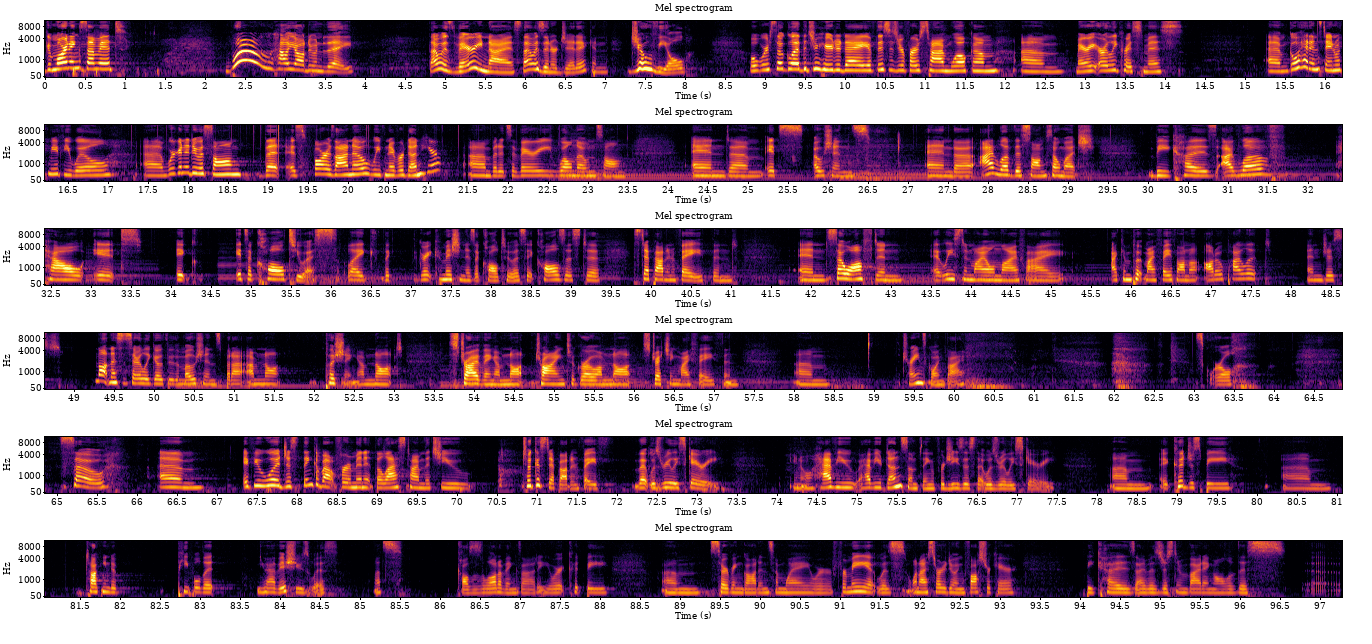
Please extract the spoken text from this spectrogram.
Good morning, Summit. Woo! How y'all doing today? That was very nice. That was energetic and jovial. Well, we're so glad that you're here today. If this is your first time, welcome. Um, Merry early Christmas. Um, go ahead and stand with me if you will. Uh, we're going to do a song that, as far as I know, we've never done here, um, but it's a very well known song. And um, it's Oceans. And uh, I love this song so much because I love how it it it's a call to us. Like the, the Great Commission is a call to us. It calls us to step out in faith and and so often, at least in my own life, I I can put my faith on autopilot and just not necessarily go through the motions, but I, I'm not pushing. I'm not striving. I'm not trying to grow. I'm not stretching my faith. And um, train's going by. Squirrel. So, um, if you would just think about for a minute the last time that you took a step out in faith that was really scary. You know, have you have you done something for Jesus that was really scary? Um, it could just be um, talking to people that you have issues with. That's causes a lot of anxiety, or it could be um, serving God in some way. Or for me, it was when I started doing foster care because I was just inviting all of this uh,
